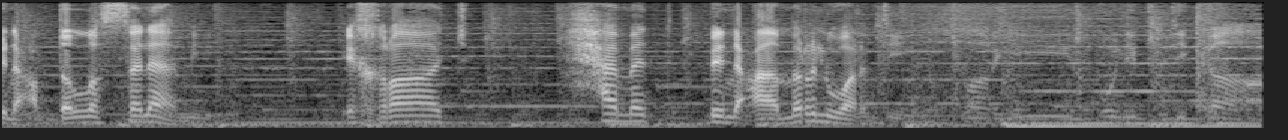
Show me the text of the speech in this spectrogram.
بن عبد الله السلامي. إخراج حمد بن عامر الوردي. طريق الابتكار.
